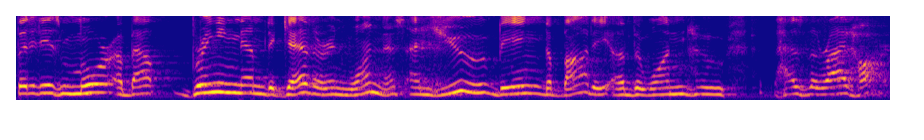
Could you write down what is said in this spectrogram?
but it is more about bringing them together in oneness and you being the body of the one who has the right heart.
